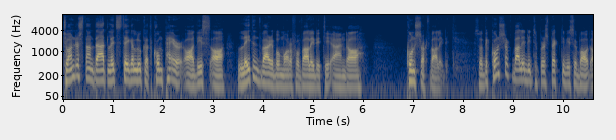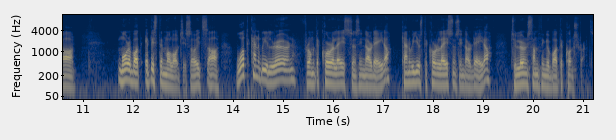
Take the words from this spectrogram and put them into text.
To understand that, let's take a look at compare uh, this uh, latent variable model for validity and uh, construct validity. So the construct validity perspective is about uh, more about epistemology. So it's uh, what can we learn from the correlations in our data? Can we use the correlations in our data to learn something about the constructs?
